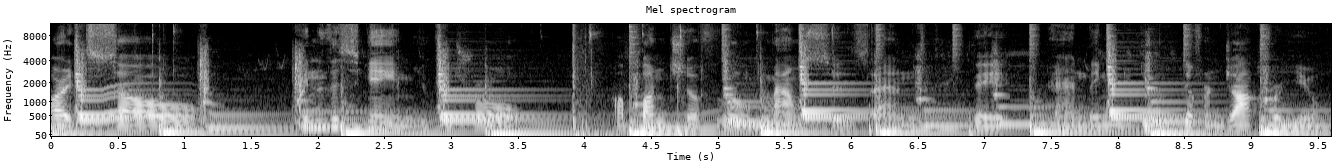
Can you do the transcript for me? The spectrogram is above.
Alright, so in this game you control a bunch of little mouses and they and they need to do different jobs for you.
